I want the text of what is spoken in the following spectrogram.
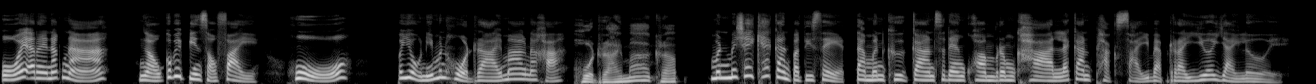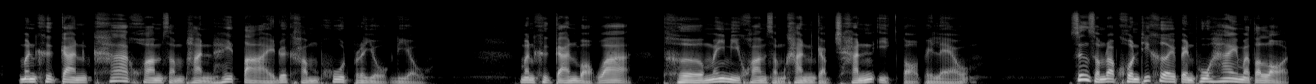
โอ้ยอะไรนักหนา เหงาก็ไปปีนเสาไฟ โห ประโยคนี้มันโหดร้ายมากนะคะ โหดร้ายมากครับ มันไม่ใช่แค่การปฏิเสธ แต่มันคือการแสดงความรำคาญและการผลักไสแบบไร้เยื่อใยเลยๆมันคือการฆ่าความสัมพันธ์ให้ตายด้วยคำพูดประโยคเดียว มันคือการบอกว่า เธอไม่มีความสำคัญกับฉันอีกต่อไปแล้ว ซึ่งสำหรับคนที่เคยเป็นผู้ให้มาตลอด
